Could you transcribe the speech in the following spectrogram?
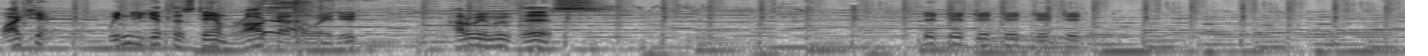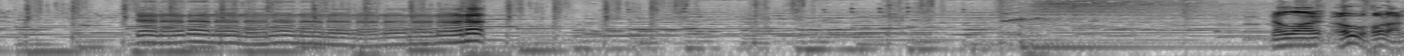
Why can't... We need to get this damn rock out of the way, dude. How do we move this? No long. Oh, hold on.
